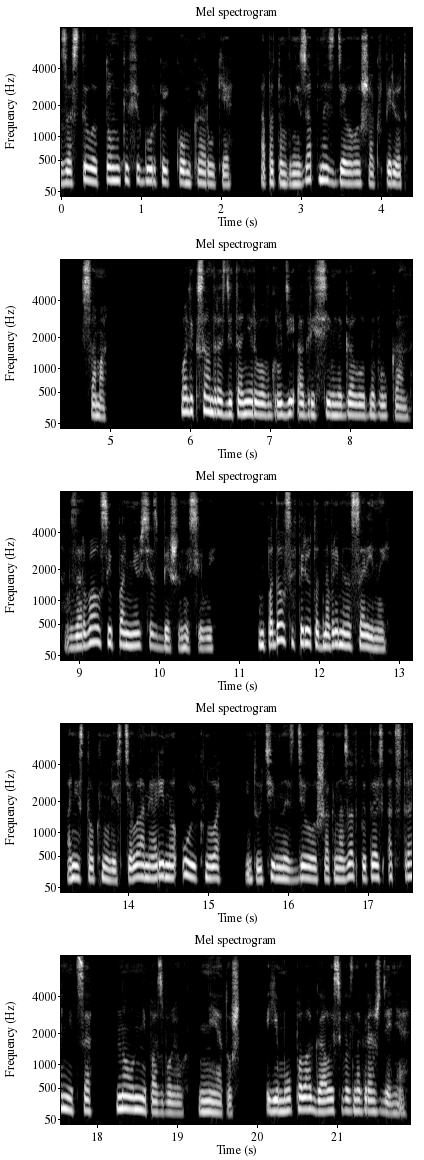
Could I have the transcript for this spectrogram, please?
застыла тонкой фигуркой комка руки, а потом внезапно сделала шаг вперед. Сама. У Александра сдетонировал в груди агрессивный голодный вулкан, взорвался и понесся с бешеной силой. Он подался вперед одновременно с Ариной. Они столкнулись телами, Арина уикнула, интуитивно сделала шаг назад, пытаясь отстраниться, но он не позволил. Нет уж, ему полагалось вознаграждение.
